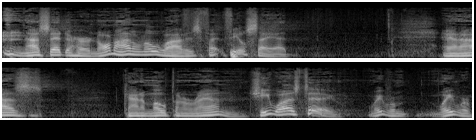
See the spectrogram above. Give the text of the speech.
And I said to her, Norma, I don't know why. I just feel sad. And I was kind of moping around, and she was too. We were, we were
